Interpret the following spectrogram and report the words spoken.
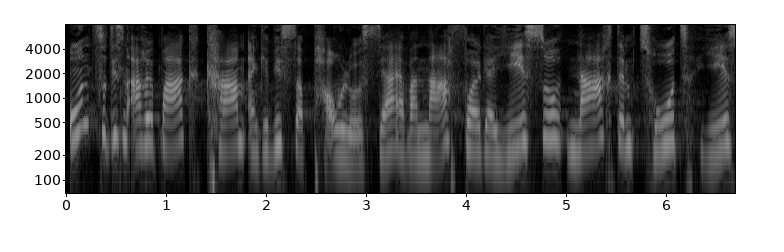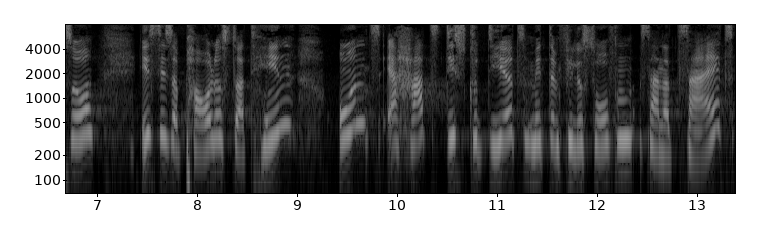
Und zu diesem Areopag kam ein gewisser Paulus. Ja, er war Nachfolger Jesu. Nach dem Tod Jesu ist dieser Paulus dorthin und er hat diskutiert mit dem Philosophen seiner Zeit,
